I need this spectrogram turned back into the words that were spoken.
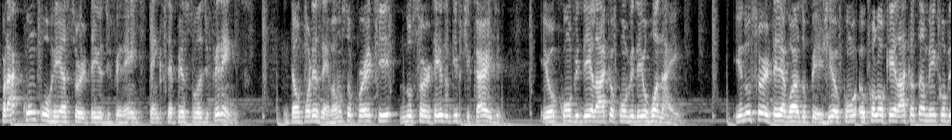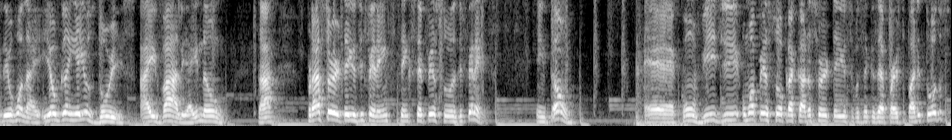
para concorrer a sorteios diferentes tem que ser pessoas diferentes. Então, por exemplo, vamos supor que no sorteio do gift card eu convidei lá que eu convidei o Ronai. E no sorteio agora do PG, eu, eu coloquei lá que eu também convidei o Ronai. E eu ganhei os dois. Aí vale? Aí não, tá? Para sorteios diferentes tem que ser pessoas diferentes. Então, é, convide uma pessoa para cada sorteio se você quiser participar de todos.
